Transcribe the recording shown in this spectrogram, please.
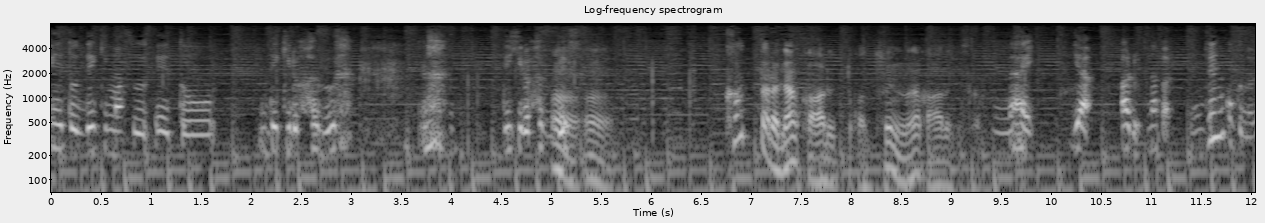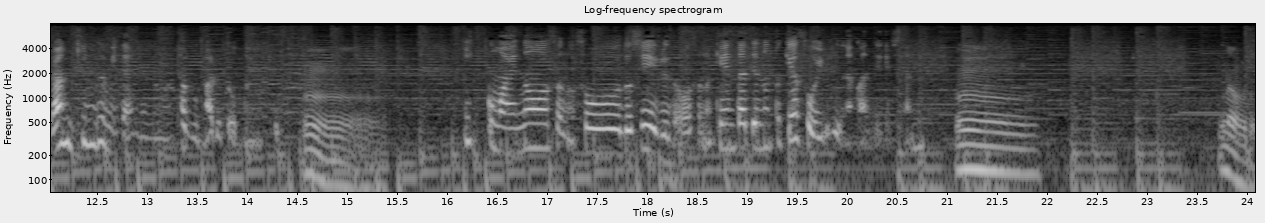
えっ、と、できます。えっ、と、できるはず。できるはずうんうんです。。勝ったらなんかあるとか、そういうのなんかあるんですか？ない。いや、ある。なんか、全国のランキングみたいなのは多分あると思います。うんうん一個前の、その、ソードシールド、その、剣立ての時はそういう風な感じでしたね。うん。うーん。なるほど。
